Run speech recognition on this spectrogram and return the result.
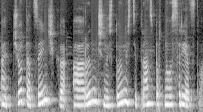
отчет оценщика о рыночной стоимости транспортного средства.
